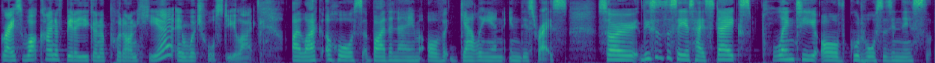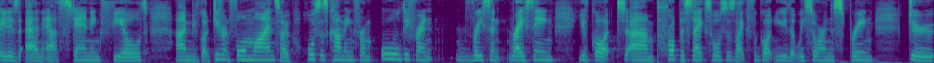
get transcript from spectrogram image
Grace, what kind of bet are you going to put on here and which horse do you like? I like a horse by the name of Galleon in this race. So, this is the CS Hayes Stakes. Plenty of good horses in this. It is an outstanding field. Um, you've got different form lines, so horses coming from all different recent racing. You've got um, proper stakes horses like Forgot You that we saw in the spring do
